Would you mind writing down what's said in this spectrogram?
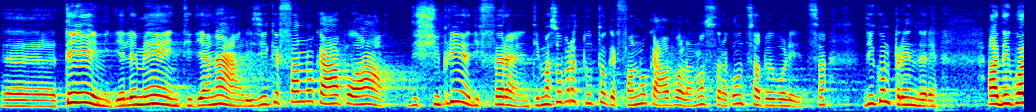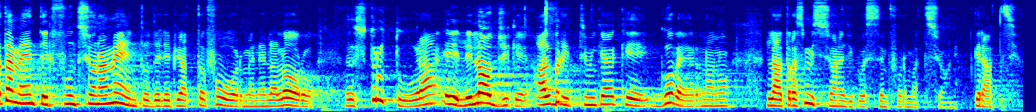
eh, temi, di elementi, di analisi che fanno capo a discipline differenti, ma soprattutto che fanno capo alla nostra consapevolezza di comprendere adeguatamente il funzionamento delle piattaforme nella loro eh, struttura e le logiche algoritmiche che governano la trasmissione di queste informazioni. Grazie.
